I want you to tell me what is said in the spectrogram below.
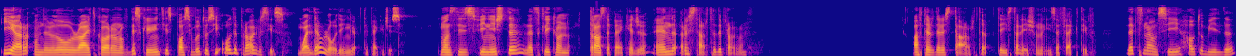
Here, on the lower right corner of the screen, it is possible to see all the progresses while downloading the packages. Once this is finished, let's click on Trust the package and restart the program. After the restart, the installation is effective. Let's now see how to build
